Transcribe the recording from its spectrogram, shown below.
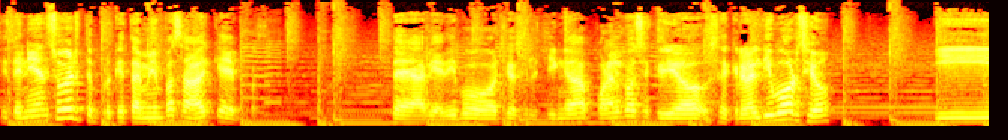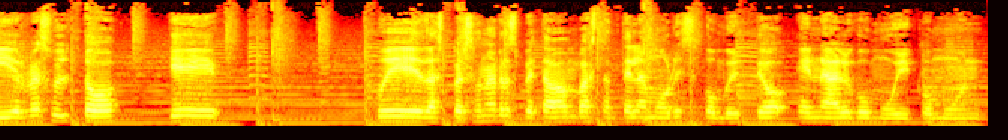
Si tenían suerte, porque también pasaba que pues, había divorcios y la chingada, por algo se creó, se creó el divorcio y resultó que pues las personas respetaban bastante el amor y se convirtió en algo muy común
